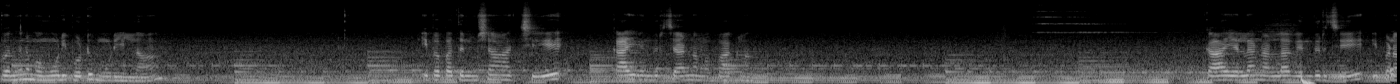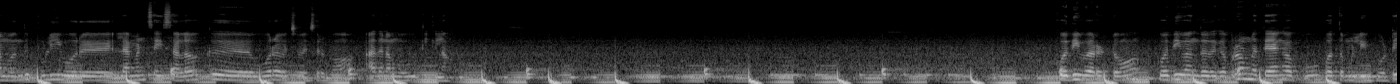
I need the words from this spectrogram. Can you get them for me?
இப்போ வந்து நம்ம மூடி போட்டு மூடிடலாம். இப்போ பத்து நிமிஷம் ஆச்சு. காய் வெந்துருச்சான்னு நம்ம பார்க்கலாம். காயெல்லாம் நல்லா வெந்துருச்சு. இப்போ நம்ம வந்து புளி ஒரு லெமன் சைஸ் அளவுக்கு ஊற வச்சு வச்சுருக்கோம். அதை நம்ம ஊற்றிக்கலாம் கொதி வரட்டும். கொதி வந்ததுக்கப்புறம் நம்ம தேங்காய் பூ கொத்தமல்லியும் போட்டு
